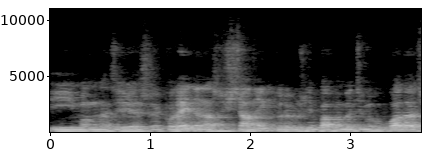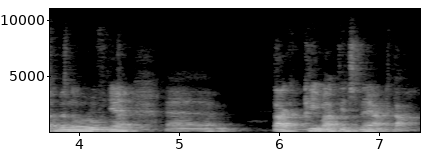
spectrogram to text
i mam nadzieję, że kolejne nasze ściany, które już niebawem będziemy układać, będą równie e, tak klimatyczne jak ta.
